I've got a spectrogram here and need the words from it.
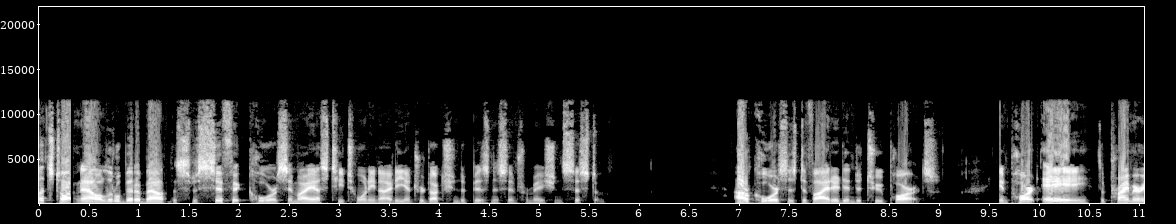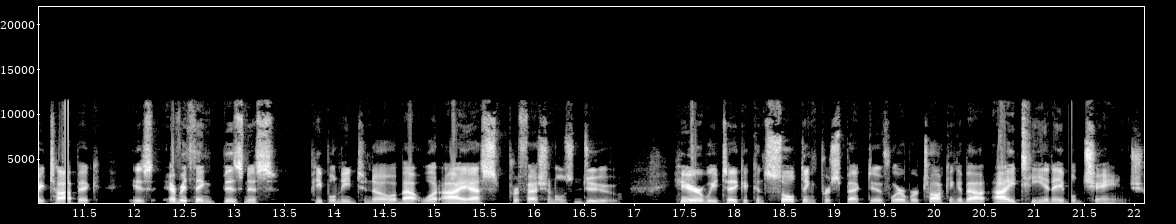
Let's talk now a little bit about the specific course, MIST 2090, Introduction to Business Information System. Our course is divided into two parts. In part A, the primary topic is everything business people need to know about what IS professionals do. Here we take a consulting perspective where we're talking about IT-enabled change.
